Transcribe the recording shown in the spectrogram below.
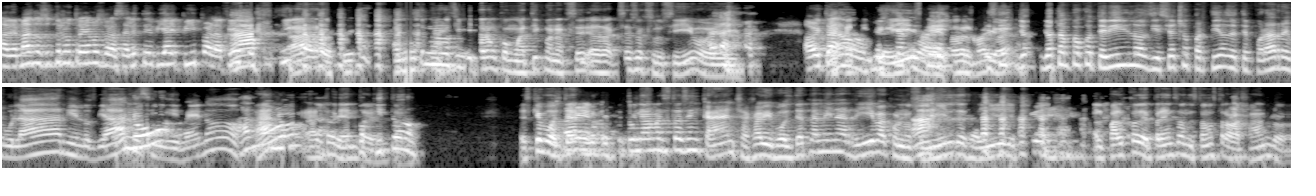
Además, nosotros no traíamos brazalete VIP para la fiesta. Ah, claro, sí. A nosotros no nos invitaron como a ti con acceso, exclusivo. Y... Ahorita yo, tampoco te vi los 18 partidos de temporada regular ni en los viajes. Ah, no. Y bueno, ah, no. Ah, está bien, un poquito. Es que voltea, es que tú nada más estás en cancha, Javi, voltea también arriba con los humildes allí, al palco de prensa donde estamos trabajando.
